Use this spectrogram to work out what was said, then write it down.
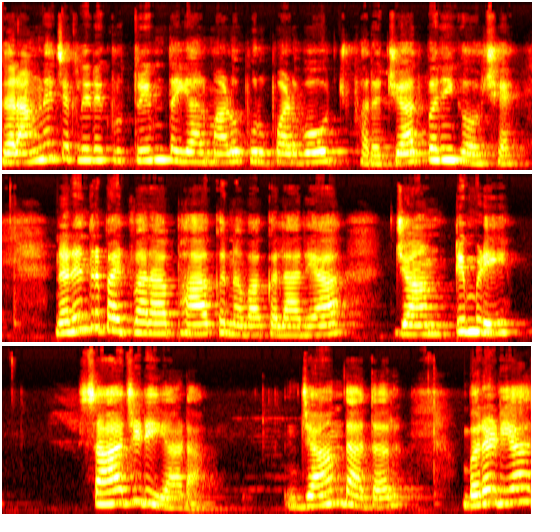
ઘર આંગણે ચકલીને કૃત્રિમ તૈયાર માળો પૂરું પાડવો ફરજિયાત બની ગયો છે. નરેન્દ્રભાઈ દ્વારા ભાગ નવા કલારિયા, જામ ટીમડી સાજડીયાળા, જામદાદર, બરડિયા,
